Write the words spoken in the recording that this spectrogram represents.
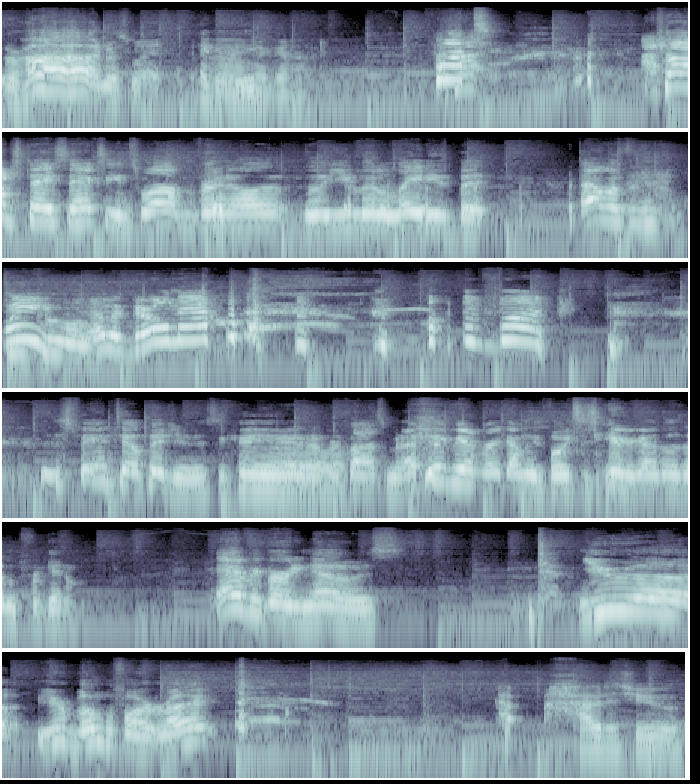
Or ha ha ha, no sweat. I Oh my god. What? I tried to stay sexy and suave in front of all the- you little ladies, but that wasn't too Wait, cool. I'm a girl now? what the fuck? This fantail pigeon is the creator Oh. of upperclassmen. I feel like we have to write down these voices here, otherwise I'm gonna forget them. Everybody knows. You, uh, you're Bumblefart, right? How, how did you?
